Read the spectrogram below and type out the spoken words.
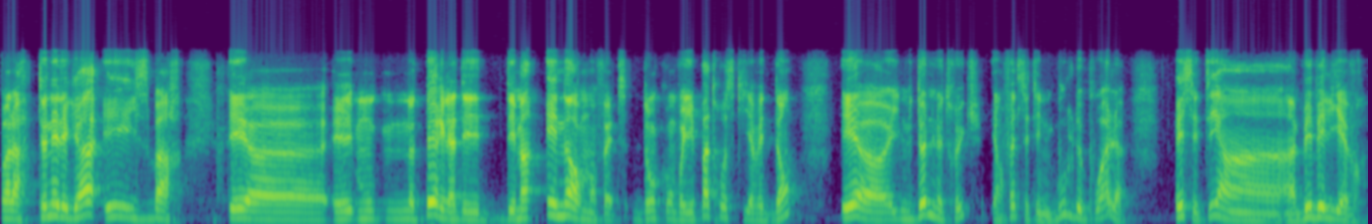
Voilà, tenez les gars et il se barre. Et, euh, notre père, il a des, mains énormes en fait, donc on voyait pas trop ce qu'il y avait dedans. Et euh, il nous donne le truc. Et en fait, c'était une boule de poil et c'était un bébé lièvre.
